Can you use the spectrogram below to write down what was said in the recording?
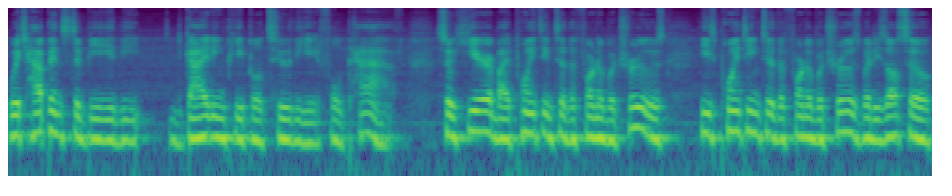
which happens to be the guiding people to the Eightfold Path. So, here, by pointing to the Four Noble Truths, he's pointing to the Four Noble Truths, but he's also,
